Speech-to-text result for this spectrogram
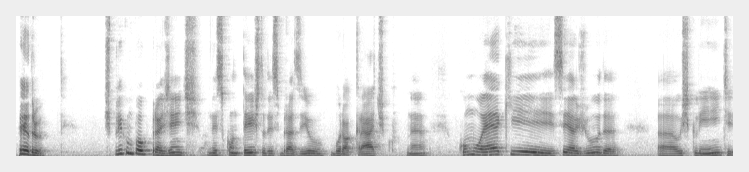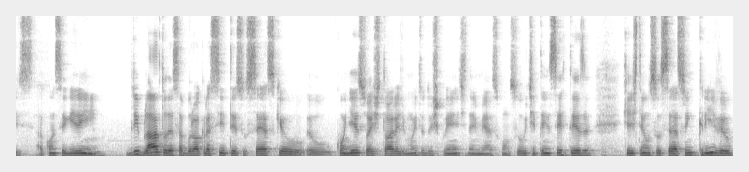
Pedro, explica um pouco para a gente, nesse contexto desse Brasil burocrático, né? como é que você ajuda uh, os clientes a conseguirem driblar toda essa burocracia e ter sucesso, que eu, eu conheço a história de muitos dos clientes da MS Consult e tenho certeza que eles têm um sucesso incrível.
